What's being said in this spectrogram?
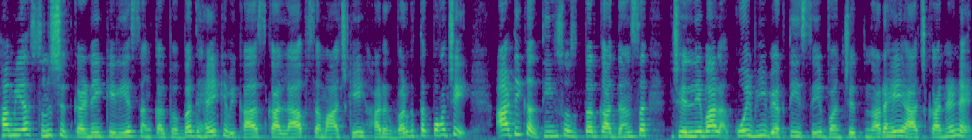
हम यह सुनिश्चित करने के लिए संकल्पबद्ध है कि विकास का लाभ समाज के हर वर्ग तक पहुँचे। आर्टिकल तीन सौ सत्तर का दंश झेलने वाला कोई भी व्यक्ति इससे वंचित न रहे, आज का निर्णय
